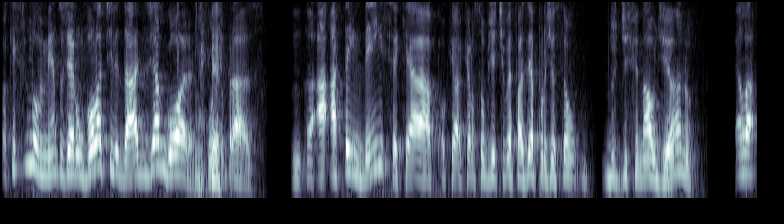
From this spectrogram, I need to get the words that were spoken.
Só que esses movimentos geram volatilidades de agora, de curto prazo. A, a tendência, que é, a, que, é, que é o nosso objetivo é fazer a projeção do, de final de ano, ela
